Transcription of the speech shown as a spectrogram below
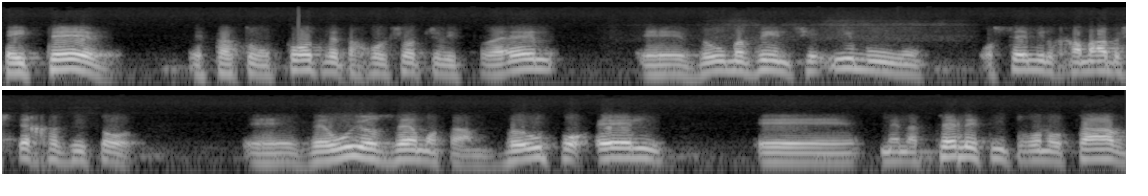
היטב את התורפות ואת החולשות של ישראל, והוא מבין שאם הוא עושה מלחמה בשתי חזיתות, והוא יוזם אותם, והוא פועל, מנצל את יתרונותיו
